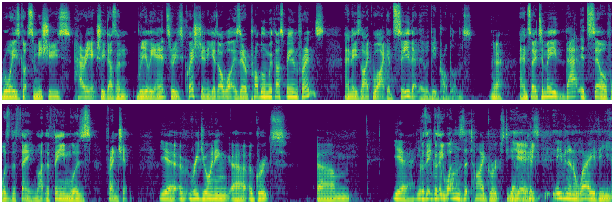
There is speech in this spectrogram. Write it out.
Roy's got some issues. Harry actually doesn't really answer his question. He goes, Oh, what? Is there a problem with us being friends? And he's like, Well, I could see that there would be problems. Yeah. And so to me, that itself was the theme. Like the theme was friendship. Yeah. Rejoining uh, a group's. Um, yeah, yeah. 'Cause it- 'cause the he bonds that tie groups together. Yeah, because bec- even in a way, the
